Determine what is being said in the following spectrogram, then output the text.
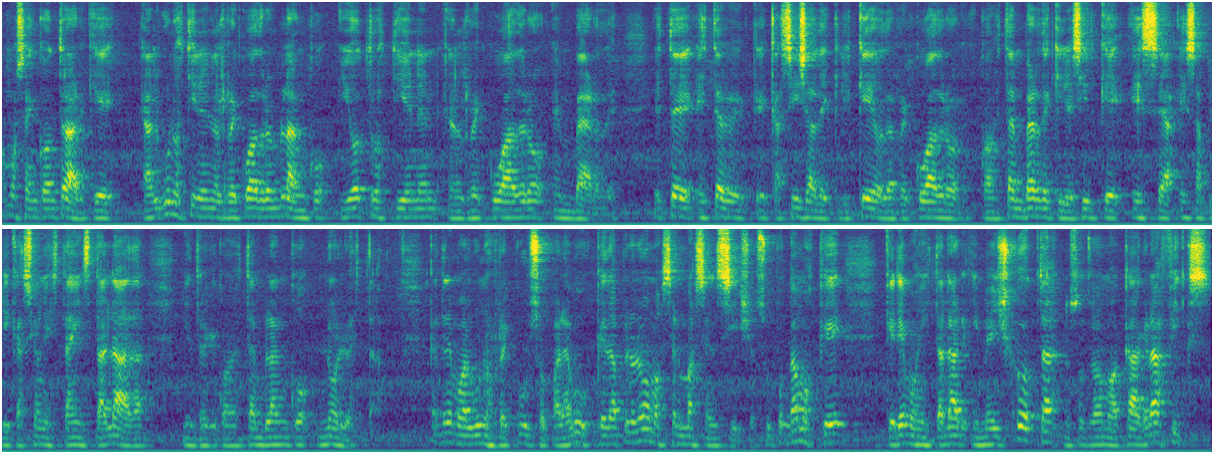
vamos a encontrar que algunos tienen el recuadro en blanco y otros tienen el recuadro en verde. Este, este casilla de cliqueo de recuadro, cuando está en verde quiere decir que esa, esa aplicación está instalada, mientras que cuando está en blanco no lo está. Acá tenemos algunos recursos para búsqueda, pero lo vamos a hacer más sencillo. Supongamos que queremos instalar ImageJ, nosotros vamos acá a Graphics,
